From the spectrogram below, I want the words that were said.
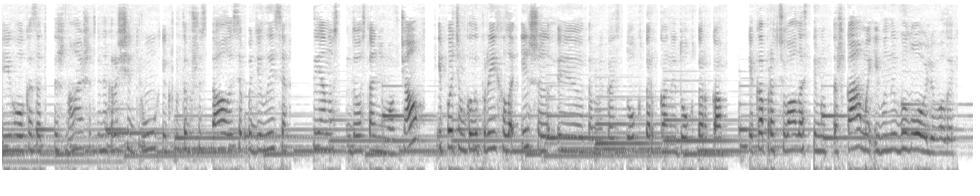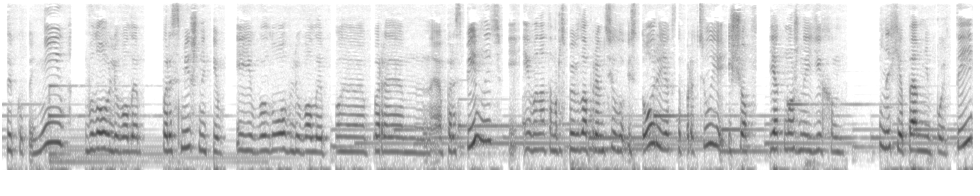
його казати: Ти ж знаєш, ти найкращий друг, якщо тебе щось сталося, поділися. Селян до останнього мовчав. І потім, коли приїхала інша е, там якась докторка, не докторка, яка працювала з цими пташками, і вони виловлювали цикотонів, виловлювали пересмішників і виловлювали е, пере, переспівниць. І, і вона там розповіла прям цілу історію, як це працює, і що як можна їх. У них є певні пульти,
